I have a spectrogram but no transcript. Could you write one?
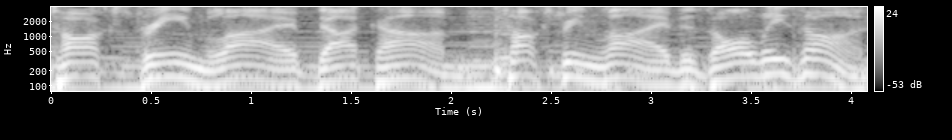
TalkStreamLive.com. TalkStream Live is always on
